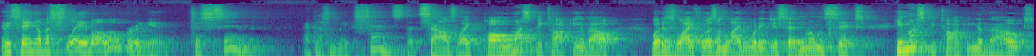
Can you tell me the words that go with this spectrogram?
And he's saying, I'm a slave all over again to sin. That doesn't make sense. That sounds like Paul must be talking about what his life was in light of what he just said in Romans 6. He must be talking about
